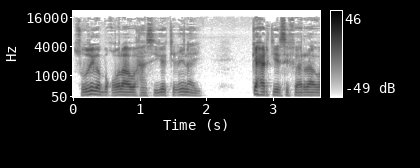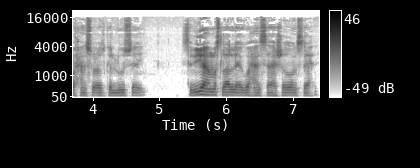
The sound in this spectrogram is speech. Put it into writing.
Suudiga boqoolaha waxaan siiga kicinay. Gaxadhkiiyo sifaaraha waxaan socodka luusay. Sabiyaha maslaa la eg waxaan sahashadoon seexday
